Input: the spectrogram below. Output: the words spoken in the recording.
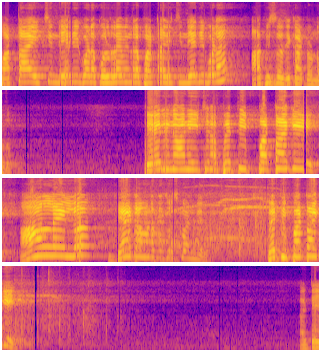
పట్టా ఇచ్చింది ఏది కూడా కుల రవీంద్ర పట్టాలు ఇచ్చింది ఏది కూడా ఆఫీసులో రికార్డు ఉండదు. పేరు నాని ఇచ్చిన ప్రతి పట్టాకి ఆన్లైన్లో డేటా ఉంటుంది చూసుకోండి మీరు. ప్రతి పట్టాకి. అంటే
